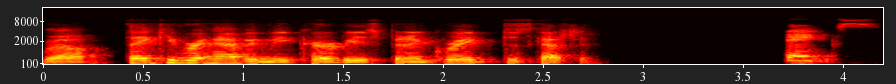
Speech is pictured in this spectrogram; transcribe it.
Well, thank you for having me, Kirby. It's been a great discussion. Thanks.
